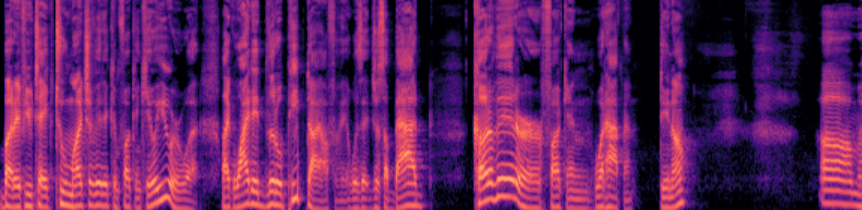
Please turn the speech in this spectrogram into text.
But if you take too much of it, it can fucking kill you or what? Like, why did Little Peep die off of it? Was it just a bad cut of it or fucking what happened? Do you know? Um,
